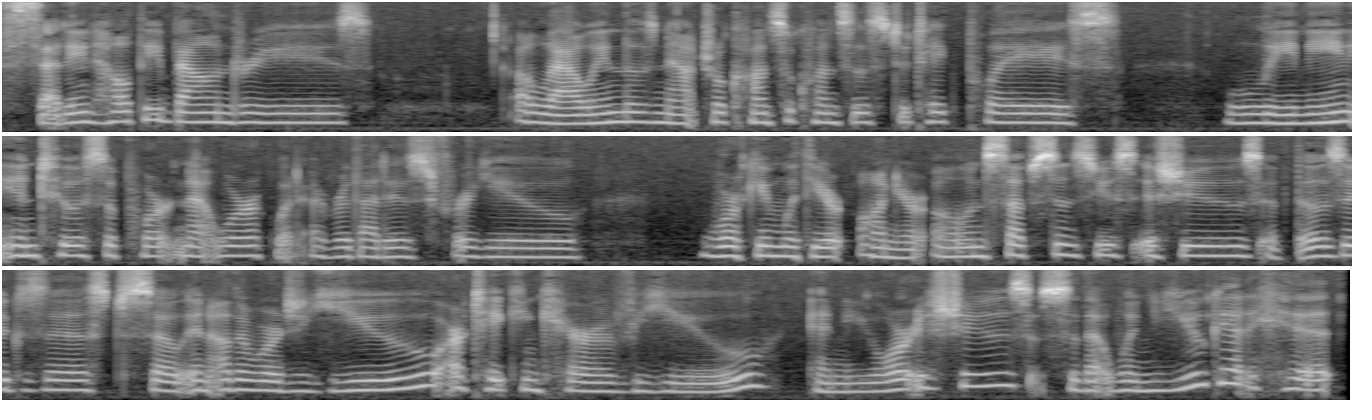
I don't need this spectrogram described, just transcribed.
setting healthy boundaries, allowing those natural consequences to take place, leaning into a support network, whatever that is for you, working with your on your own substance use issues if those exist. So in other words, you are taking care of you and your issues so that when you get hit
